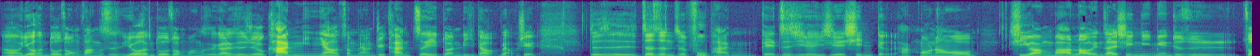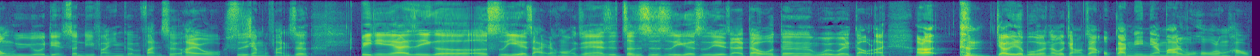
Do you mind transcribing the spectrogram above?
嗯、有很多种方式，有很多种方式，但是就看你要怎么样去看这一段力道表现。这是这阵子复盘给自己的一些心得，然后然后希望把它烙印在心里面，就是终于有一点身体反应跟反射，还有思想的反射。毕竟现在是一个呃失业仔了哈，现在是真是是一个失业仔，待我等等娓娓道来。好了，交易的部分差不多讲到这样，我、干你娘妈的，我喉咙好。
